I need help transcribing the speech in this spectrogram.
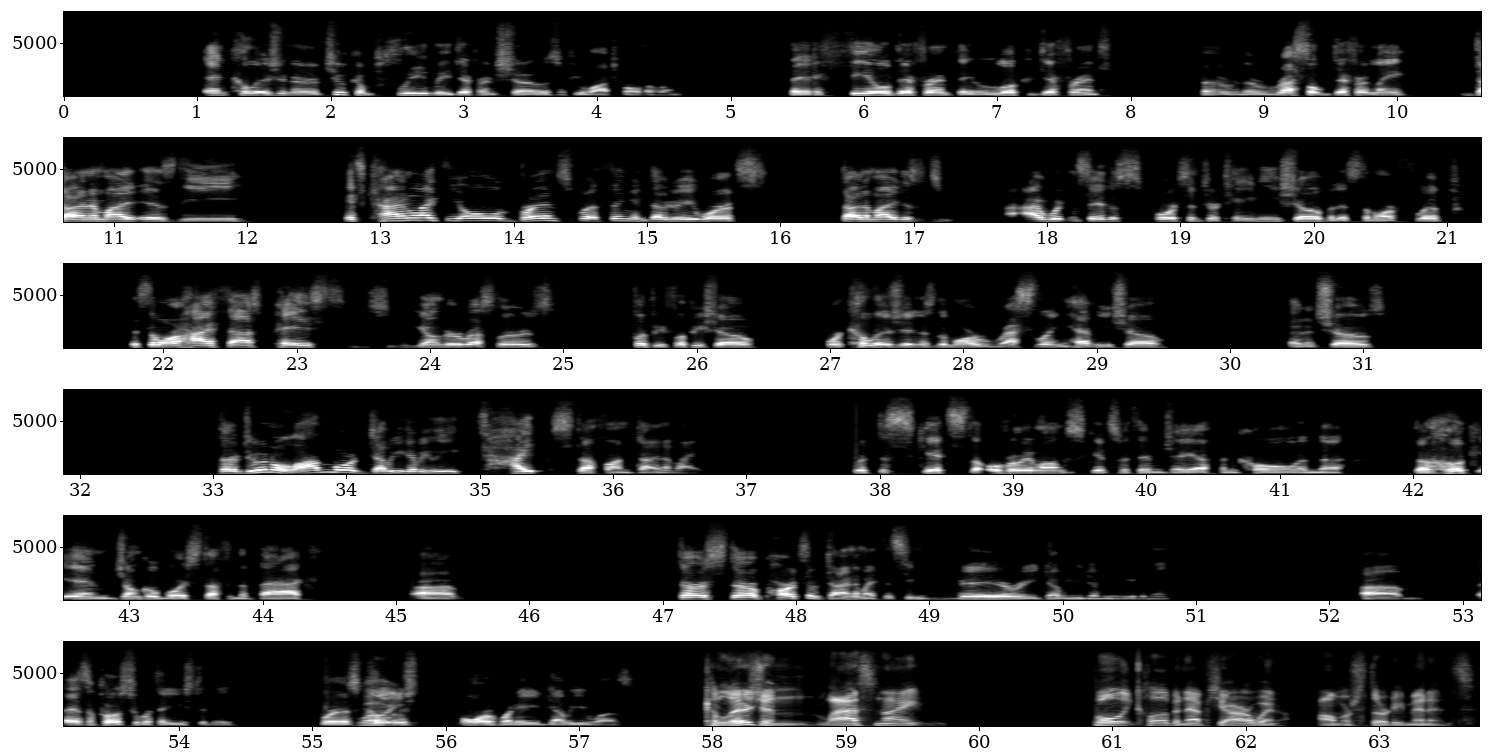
and Collision are two completely different shows if you watch both of them. They feel different, they look different, they're, they're wrestled differently. Dynamite is the it's kind of like the old brand split thing in WWE where it's Dynamite is I wouldn't say the sports entertaining show, but it's the more flip, it's the more high, fast paced, younger wrestlers, flippy flippy show. Where Collision is the more wrestling heavy show, and it shows. They're doing a lot more WWE type stuff on Dynamite with the skits, the overly long skits with MJF and Cole, and the the hook and Jungle Boy stuff in the back. Uh, there's there are parts of Dynamite that seem very WWE to me, um, as opposed to what they used to be. Whereas Well, Collision more of what AEW was. Collision last night Bullet Club and FTR went almost 30 minutes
